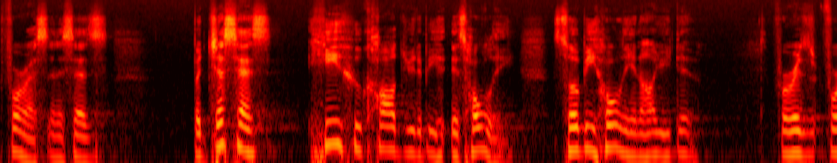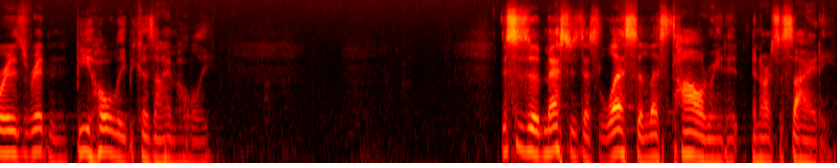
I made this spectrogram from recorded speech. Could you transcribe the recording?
for us. And it says, but just as he who called you to be is holy, so be holy in all you do. For it, is, for it is written, Be holy because I am holy. This is a message that's less and less tolerated in our society.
